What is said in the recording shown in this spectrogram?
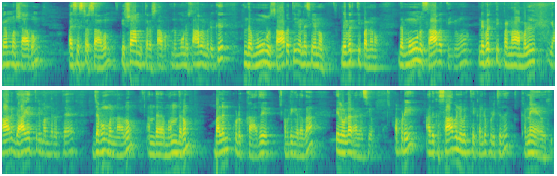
பிரம்ம சாபம் வசிஷ்ட சாபம் விஸ்வாமித்திர சாபம். இந்த மூணு சாபம் இருக்குது இந்த மூணு சாபத்தையும் என்ன செய்யணும்? நிவர்த்தி பண்ணணும். இந்த மூணு சாபத்தையும் நிவர்த்தி பண்ணாமல் யார் காயத்ரி மந்திரத்தை ஜெபம் பண்ணாலும் அந்த மந்திரம் பலன் கொடுக்காது அப்படிங்கிறது தான் இதில் உள்ள ரகசியம். அப்படி அதுக்கு சாப நிவர்த்தியை கண்டுபிடிச்சது கண்ணையோகி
